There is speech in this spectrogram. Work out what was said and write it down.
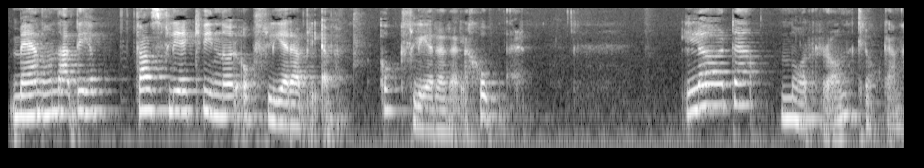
Men hon hade, fanns fler kvinnor och flera brev och flera relationer. Lördag morgon klockan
